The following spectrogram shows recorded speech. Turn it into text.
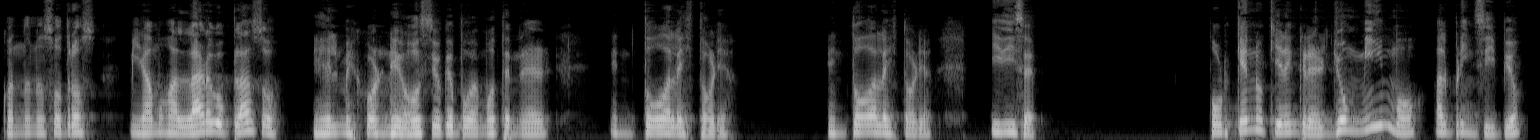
cuando nosotros miramos a largo plazo, es el mejor negocio que podemos tener en toda la historia. En toda la historia. Y dice, ¿por qué no quieren creer? Yo mismo al principio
